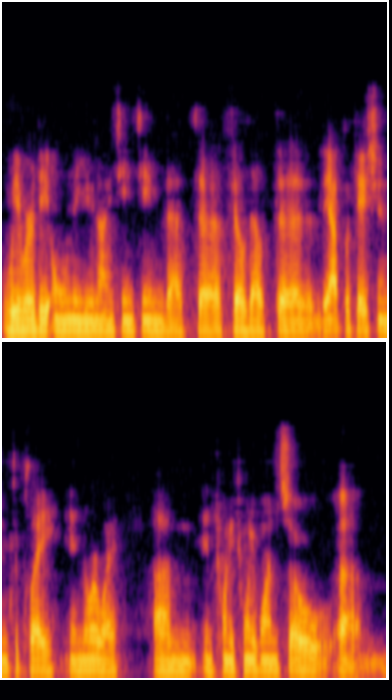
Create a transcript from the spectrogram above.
we were the only U19 team that uh, filled out the the application to play in Norway um, in 2021. So um,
